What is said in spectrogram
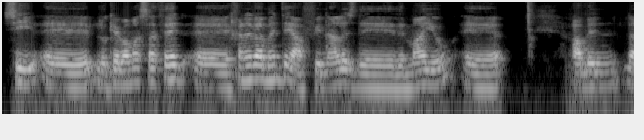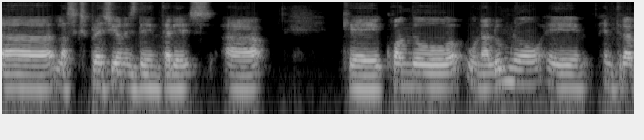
Sí, eh, lo que vamos a hacer eh, generalmente a finales de, mayo abren la- las expresiones de interés que cuando un alumno entrega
